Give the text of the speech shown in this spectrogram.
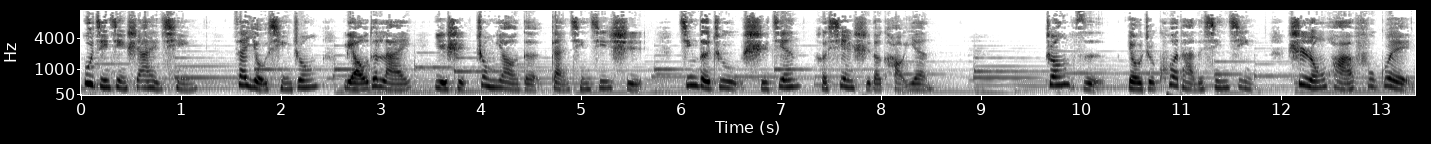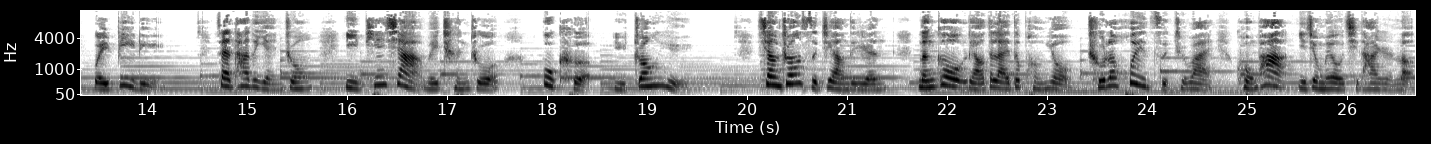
不仅仅是爱情。在友情中聊得来也是重要的感情基石，经得住时间和现实的考验。庄子有着阔大的心境，视荣华富贵为婢女，在他的眼中，以天下为沉着，不可与庄语。像庄子这样的人，能够聊得来的朋友，除了惠子之外，恐怕也就没有其他人了。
